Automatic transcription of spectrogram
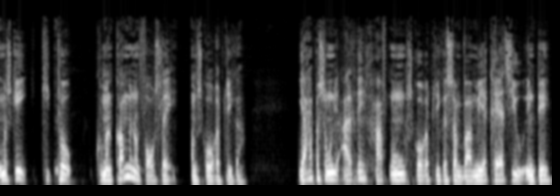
måske kigge på, kunne man komme med nogle forslag om scorereplikker? Jeg har personligt aldrig haft nogen scorereplikker, som var mere kreative end det,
